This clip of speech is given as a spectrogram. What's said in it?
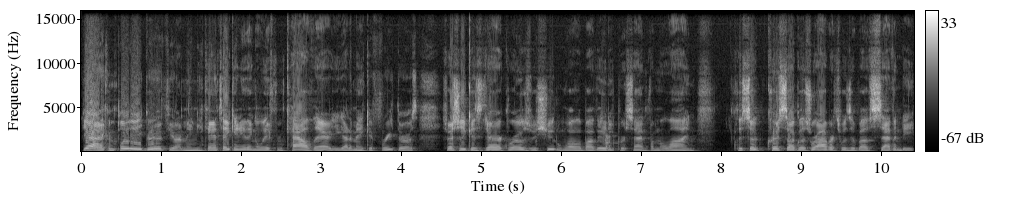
Yeah, I completely agree with you. I mean, you can't take anything away from Cal there. You got to make your free throws, especially because Derrick Rose was shooting well above 80% from the line. Chris Douglas Roberts was above 70.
